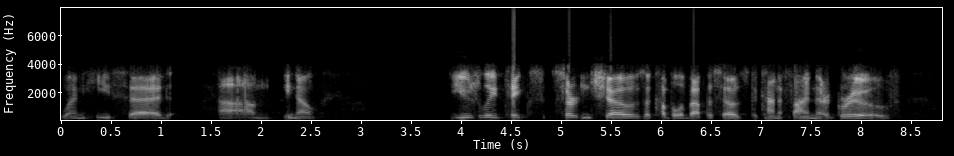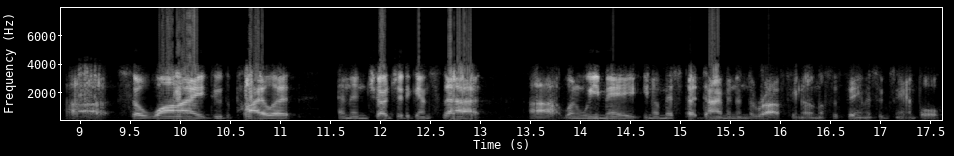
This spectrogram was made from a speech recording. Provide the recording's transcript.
when he said, um, you know, usually takes certain shows a couple of episodes to kind of find their groove. Uh, so why do the pilot and then judge it against that uh, when we may, you know, miss that diamond in the rough? You know, the most famous example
